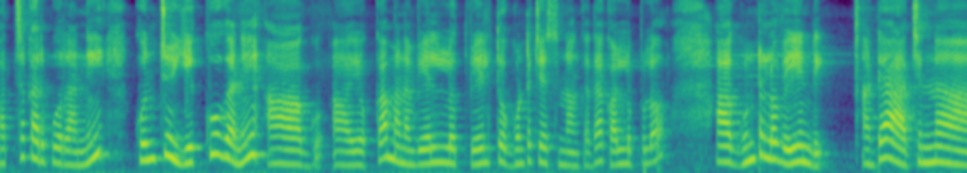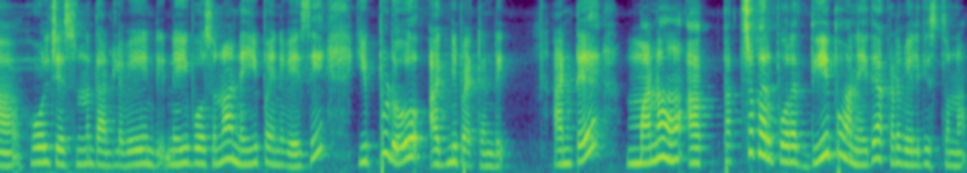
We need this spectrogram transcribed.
పచ్చ కర్పూరాన్ని కొంచెం ఎక్కువగానే ఆ ఆ యొక్క మనం వేలులో వేలితో గుంట చేస్తున్నాం కదా కల్లుప్పులో ఆ గుంటలో వేయండి. అంటే ఆ చిన్న హోల్ చేస్తున్న దాంట్లో వేయండి. నెయ్యి పోసును ఆ నెయ్యి పైన వేసి ఇప్పుడు అగ్ని పెట్టండి. అంటే మనం ఆ పచ్చకర్పూర దీపం అనేది అక్కడ వెలిగిస్తున్నాం.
